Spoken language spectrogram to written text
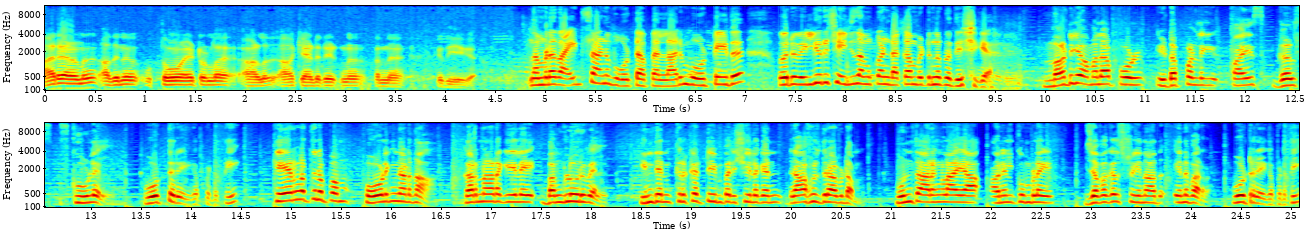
ആരാണ് അതിന് ഉത്തമമായിട്ടുള്ള ആൾ ആ കാൻഡിഡേറ്റിന് തന്നെ ഇത് ചെയ്യുക? നമ്മുടെ റൈറ്റ്സ് ആണ് വോട്ട്. അപ്പോൾ എല്ലാവരും വോട്ട് ചെയ്ത് ഒരു വലിയൊരു ചേഞ്ച് നമുക്ക് ഉണ്ടാക്കാൻ പറ്റുമെന്ന് പ്രതീക്ഷിക്കാം നടി അമല പോൾ ഇടപ്പള്ളി പയസ് ഗേൾസ് സ്കൂളിൽ വോട്ട് രേഖപ്പെടുത്തി. കേരളത്തിനൊപ്പം പോളിംഗ് നടന്ന കർണാടകയിലെ ബംഗളൂരുവിൽ ഇന്ത്യൻ ക്രിക്കറ്റ് ടീം പരിശീലകൻ രാഹുൽ ദ്രാവിഡം മുൻ താരങ്ങളായ അനിൽ കുംബ്ലെ ജവഗൽ ശ്രീനാഥ് എന്നിവർ വോട്ട് രേഖപ്പെടുത്തി.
